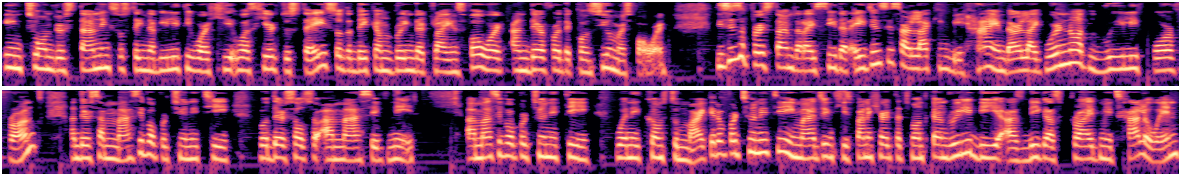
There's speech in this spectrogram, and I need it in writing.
into understanding sustainability where he was here to stay so that they can bring their clients forward and therefore the consumers forward. This is a first time that I see that agencies are lacking behind, are like, we're not really forefront and there's a massive opportunity, but there's also a massive need a massive opportunity when it comes to market opportunity. Imagine Hispanic Heritage Month can really be as big as Pride meets Halloween.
